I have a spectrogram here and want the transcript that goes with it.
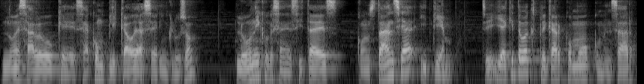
no es algo que sea complicado de hacer incluso. Lo único que se necesita es constancia y tiempo. ¿sí? Y aquí te voy a explicar cómo comenzar,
